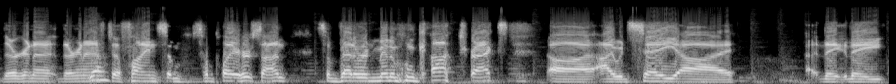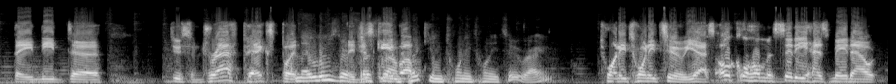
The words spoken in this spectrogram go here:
They're gonna they're gonna have to find some some players on some veteran minimum contracts. Uh, I would say uh, they they they need to do some draft picks, but and they lose their they first just gave round up. pick in 2022, right? 2022, yes, Oklahoma City has made out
